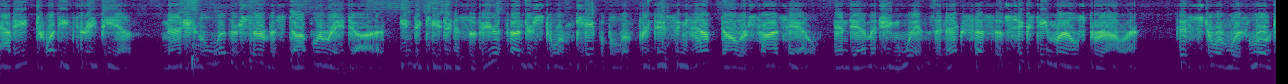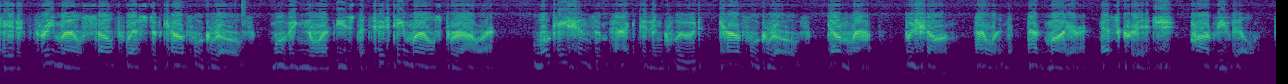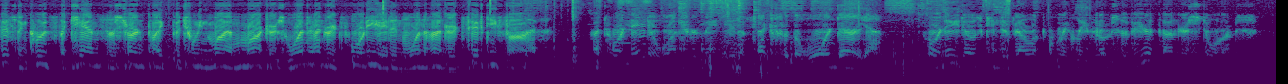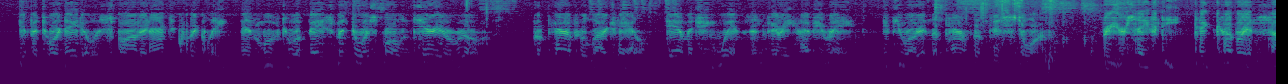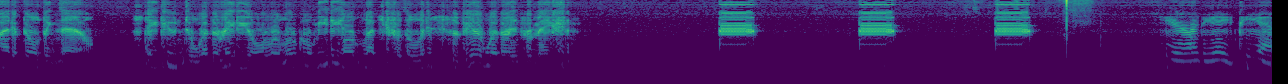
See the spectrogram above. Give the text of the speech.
At 8.23 p.m., National Weather Service Doppler radar indicated a severe thunderstorm capable of producing half-dollar size hail and damaging winds in excess of 60 miles per hour. This storm was located 3 miles southwest of Council Grove, moving northeast at 50 miles per hour. Locations impacted include Council Grove, Dunlap, Bushong, Allen, Admire, Eskridge, Harveyville. This includes the Kansas Turnpike between mile markers 148 and 155. A tornado watch remains in effect for the warned area. Tornadoes can develop quickly from severe thunderstorms. If a tornado is spotted, act quickly and move to a basement or small interior room. Prepare for large hail, damaging winds, and very heavy rain if you are in the path of this storm. For your safety, take cover inside a building now. Stay tuned to Weather Radio or local media outlets for the latest severe weather information. Here are the 8 p.m.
